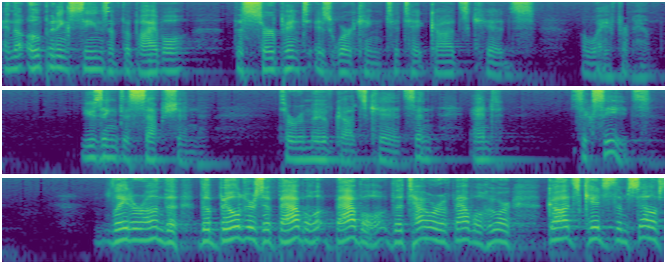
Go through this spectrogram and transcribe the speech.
In the opening scenes of the Bible, the serpent is working to take God's kids away from him, using deception to remove God's kids, and, and succeeds. Later on, the, the builders of Babel, Babel, the Tower of Babel, who are God's kids themselves,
